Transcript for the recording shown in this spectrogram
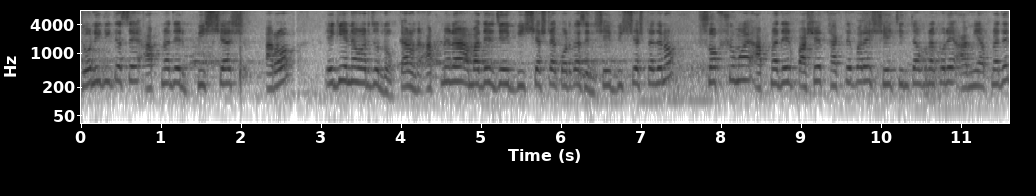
জনি দিতেছে আপনাদের বিশ্বাস আরও এগিয়ে নেওয়ার জন্য। কারণ আপনারা আমাদের যে বিশ্বাসটা করতেছেন, সেই বিশ্বাসটা যেন সবসময় আপনাদের পাশে থাকতে পারে, সেই চিন্তা ভাবনা করে আমি আপনাদের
